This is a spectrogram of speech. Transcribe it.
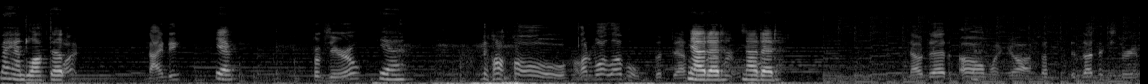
My hand locked up. What? 90? Yeah. From zero? Yeah. No. On what level? The death. Now dead. level? Now dead. Now dead? Oh my gosh. That's, is that an extreme?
